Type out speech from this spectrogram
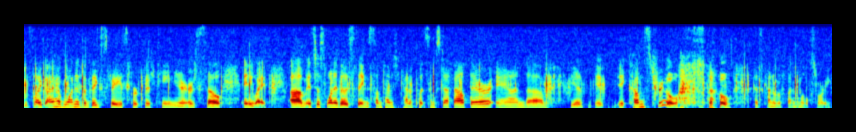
It's like, I have wanted the big space for 15 years. So anyway, um, it's just one of those things. Sometimes you kind of put some stuff out there and um, it, it, it comes true. so that's kind of a fun little story.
